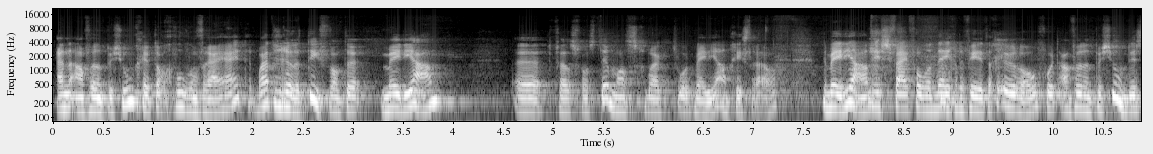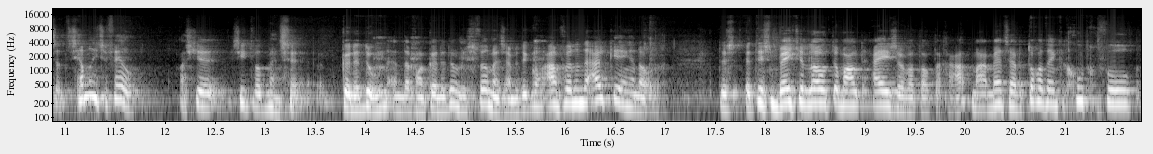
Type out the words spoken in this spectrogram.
een aanvullend pensioen. Geeft toch een gevoel van vrijheid. Maar het is relatief, want de mediaan, eh zelfs van Timmans gebruikte het woord mediaan gisteravond. De mediaan is 549 euro voor het aanvullend pensioen. Dus dat is helemaal niet zoveel. Als je ziet wat mensen kunnen doen en daarvan kunnen doen, is veel mensen hebben natuurlijk nog aanvullende uitkeringen nodig. Dus het is een beetje lood om oud ijzer wat dat er gaat. Maar mensen hebben toch wel denk ik een goed gevoel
